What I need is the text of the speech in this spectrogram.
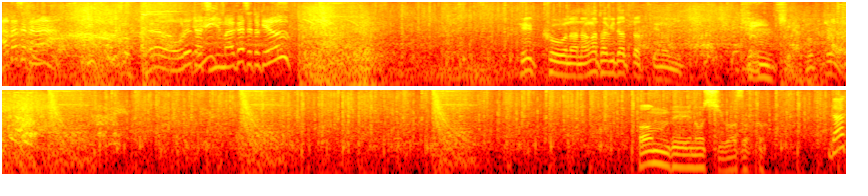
待たせたな。こっからは俺たちに任せとけよ結構な長旅だったってのに。元気なこっちゃ半兵衛の仕業か。ダッ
